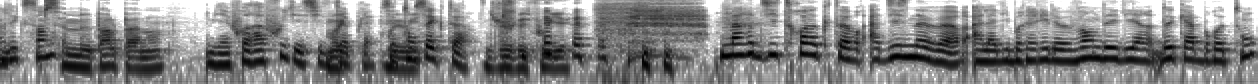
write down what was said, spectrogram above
Alexandre? Ça me parle pas, non Eh bien, il faudra fouiller, s'il Oui, te plaît. C'est oui, ton oui. secteur. Je vais fouiller. Mardi 3 octobre à 19h à la librairie Le Vendélire de Cap-Breton,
